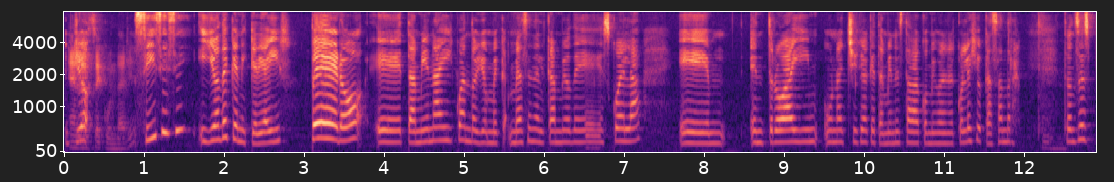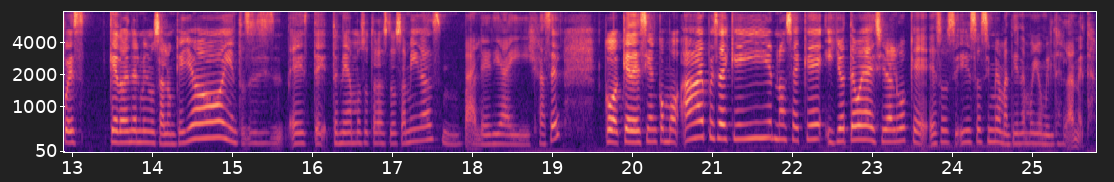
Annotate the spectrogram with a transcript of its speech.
¿En yo- la secundaria? Sí, sí, sí. Y yo de que ni quería ir. Pero eh, también ahí cuando yo me, me hacen el cambio de escuela, eh, entró ahí una chica que también estaba conmigo en el colegio, Cassandra. Entonces, pues quedó en el mismo salón que yo y entonces este teníamos otras dos amigas, Valeria y Hazel, que decían como, ay, pues hay que ir, no sé qué. Y yo te voy a decir algo que eso, sí- eso sí me mantiene muy humilde, la neta.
